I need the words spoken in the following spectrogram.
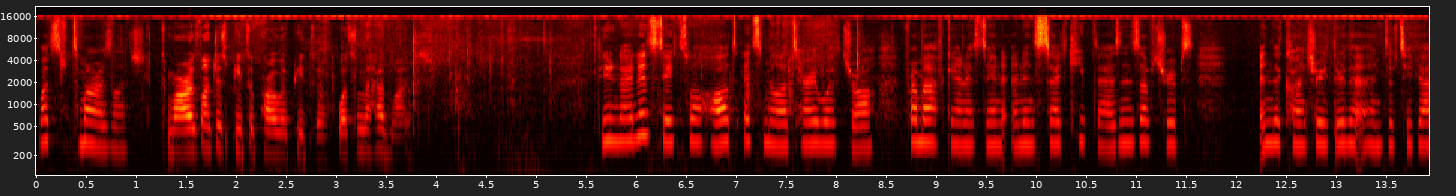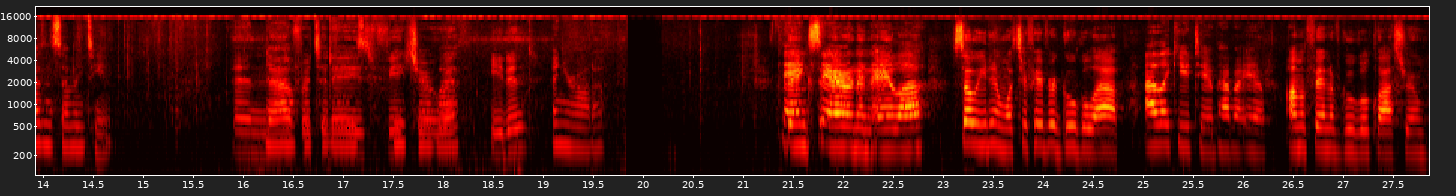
What's tomorrow's lunch? Tomorrow's lunch is Pizza Parlor Pizza. What's on the headlines? The United States will halt its military withdrawal from Afghanistan and instead keep thousands of troops in the country through the end of 2017. And now, for today's feature with Eden. And Urata. Thanks, Aaron and Ayla. So, Eden, what's your favorite Google app? I like YouTube. How about you? I'm a fan of Google Classroom.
